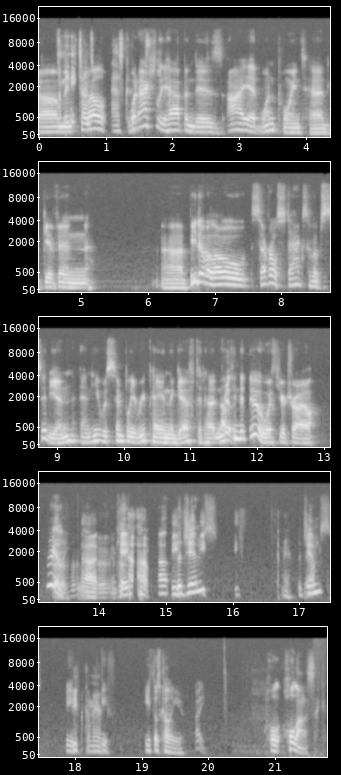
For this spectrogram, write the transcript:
Um, How many times Well, ask what actually happened is I, at one point, had given uh, BWO several stacks of obsidian, and he was simply repaying the gift. It had nothing to do with your trial. Really? Uh, Okay. Uh, Beef, the Jims. Beef, come here. The Jims. Beef, Beef, come here. beef. Etho's calling you. Hi. Hold hold on a second.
